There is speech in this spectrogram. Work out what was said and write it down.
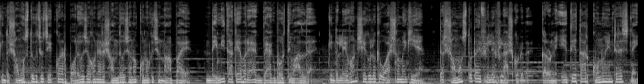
কিন্তু সমস্ত কিছু চেক করার পরেও যখন এরা সন্দেহজনক কোনো কিছু না পায় দিমি তাকে আবার এক ব্যাগ ভর্তি মাল দেয়। কিন্তু লেভন সেগুলোকে ওয়াশরুমে গিয়ে তার সমস্তটাই ফেলে ফ্ল্যাশ করে দেয়। কারণ এতে তার কোনো ইন্টারেস্ট নেই।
